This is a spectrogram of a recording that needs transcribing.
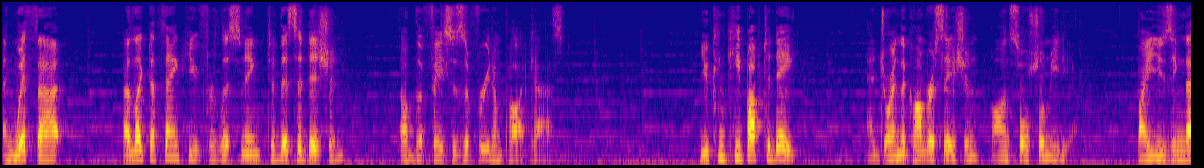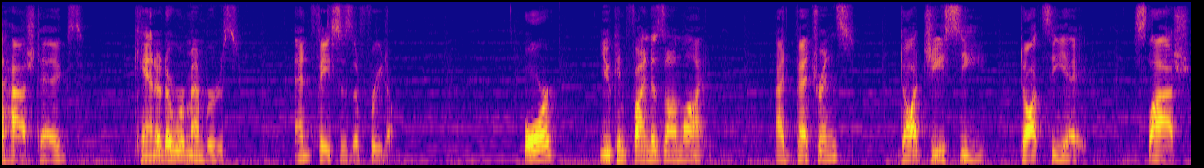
And with that, I'd like to thank you for listening to this edition of the Faces of Freedom podcast you can keep up to date and join the conversation on social media by using the hashtags Canada Remembers and Faces of Freedom. Or you can find us online at veterans.gc.ca slash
